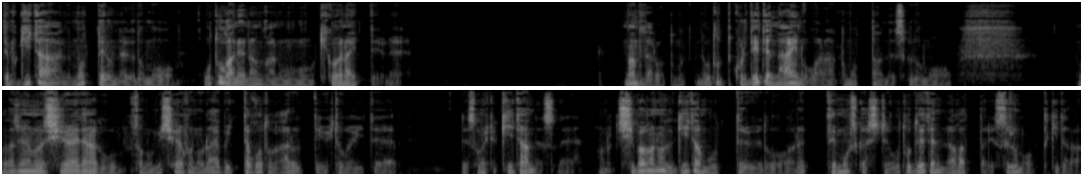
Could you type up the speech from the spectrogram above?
でもギター持ってるんだけども、音がね、なんかあの、聞こえないっていうね。なんでだろうと思って、音ってこれ出てないのかなと思ったんですけども、私の知り合いでなんか、そのミシェフのライブ行ったことがあるっていう人がいて、で、その人聞いたんですね。あの、千葉がなんかギター持ってるけど、あれってもしかして音出てなかったりするの？って聞いたら、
